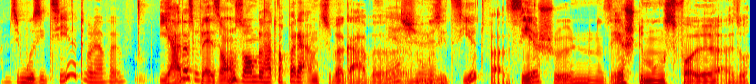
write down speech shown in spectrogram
haben Sie musiziert oder? Ja, das Bläserensemble hat auch bei der Amtsübergabe musiziert, war sehr schön, sehr stimmungsvoll. Also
